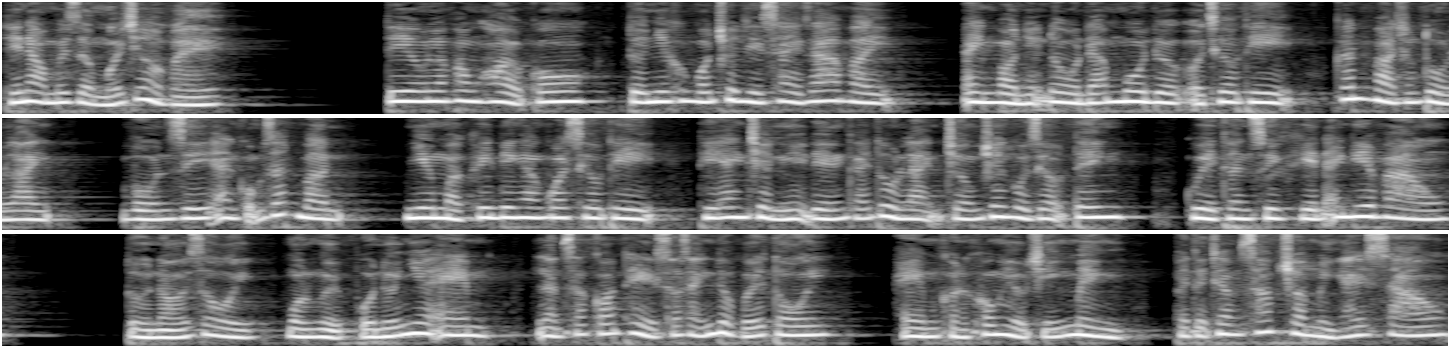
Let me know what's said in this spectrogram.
Thế nào bây giờ mới trở về? Tiêu Lăng Phong hỏi cô, tự nhiên không có chuyện gì xảy ra vậy. Anh bỏ những đồ đã mua được ở siêu thị, cất vào trong tủ lạnh. Vốn dĩ anh cũng rất bận, nhưng mà khi đi ngang qua siêu thị thì anh chợt nghĩ đến cái tủ lạnh trống trên của Diệu Tinh. Quỷ thần suy khiến anh đi vào. Tôi nói rồi, một người phụ nữ như em làm sao có thể so sánh được với tôi. Em còn không hiểu chính mình, phải tự chăm sóc cho mình hay sao?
